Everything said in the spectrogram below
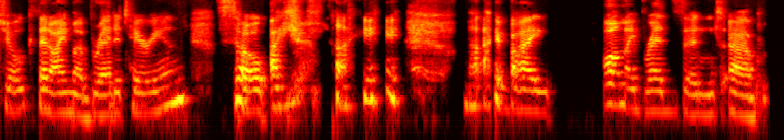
joke that I'm a breaditarian. So I, I, I buy all my breads and um,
